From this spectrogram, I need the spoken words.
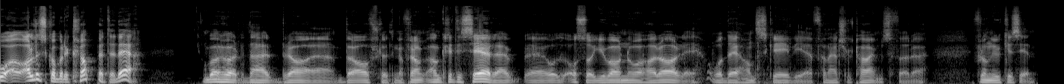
og alle skal bare klappe til det. Bare hør den bra, bra avslutninga. For han, han kritiserer eh, også Yuval Harari og det han skrev i Financial Times for, eh, for noen uker siden.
